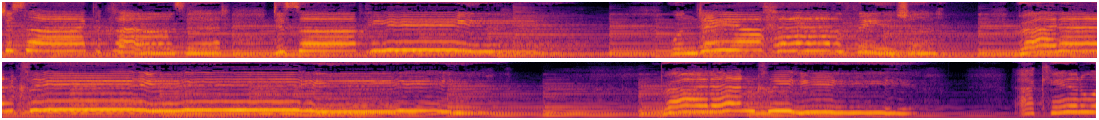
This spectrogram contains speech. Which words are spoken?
Just like the clouds that disappear. One day I'll have a vision, bright and clear. Bright and clear. I can't wait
